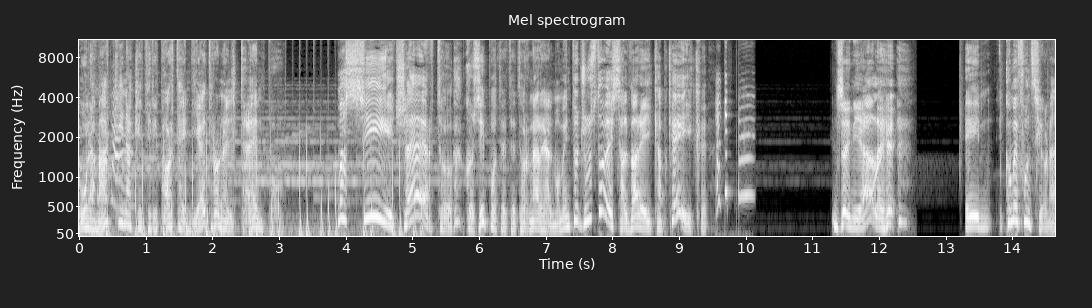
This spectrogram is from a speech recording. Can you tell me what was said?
Una macchina che ti riporta indietro nel tempo. Ma sì, certo! Così potete tornare al momento giusto e salvare i cupcake. Geniale! E come funziona?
